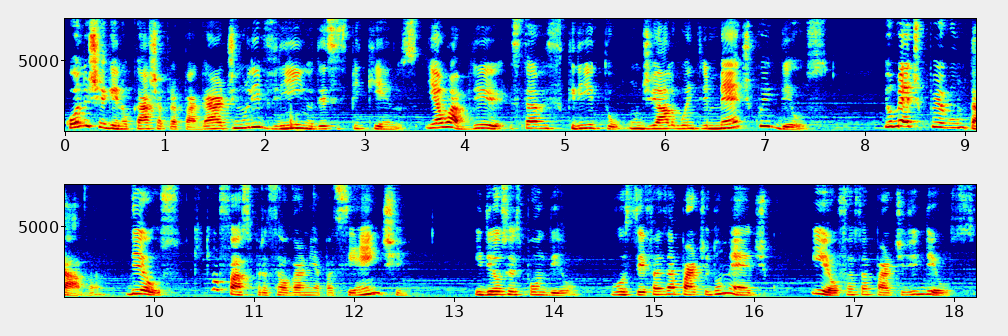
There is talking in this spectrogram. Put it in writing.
Quando cheguei no caixa para pagar, tinha um livrinho desses pequenos e ao abrir estava escrito um diálogo entre médico e Deus. E o médico perguntava: Deus, o que eu faço para salvar minha paciente? E Deus respondeu: Você faz a parte do médico e eu faço a parte de Deus.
